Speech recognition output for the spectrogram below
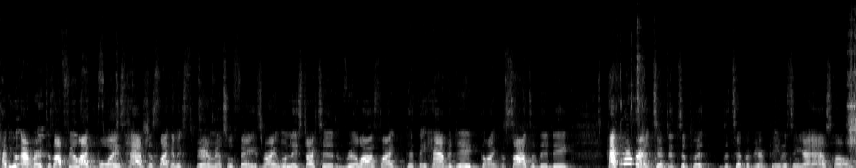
Have you ever? Because I feel like boys have just like an experimental phase, right? When they start to realize like that they have a dick, like the size of their dick. Have you ever attempted to put the tip of your penis in your asshole? just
